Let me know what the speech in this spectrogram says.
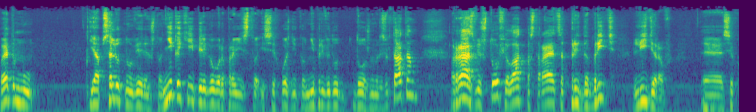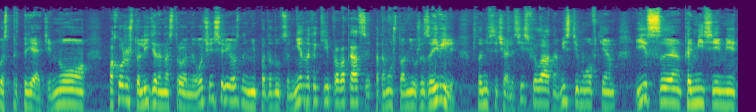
Поэтому я абсолютно уверен, что никакие переговоры правительства и сельхозников не приведут к должным результатам, разве что Филат постарается придобрить лидеров э, сельхозпредприятий. Но похоже, что лидеры настроены очень серьезно, не подадутся ни на какие провокации, потому что они уже заявили, что они встречались и с Филатом, и с Тимофтием, и с э, комиссиями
